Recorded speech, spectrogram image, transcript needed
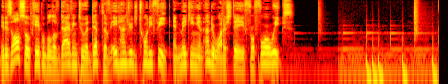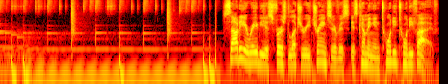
It is also capable of diving to a depth of 820 feet and making an underwater stay for four weeks. Saudi Arabia's first luxury train service is coming in 2025.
